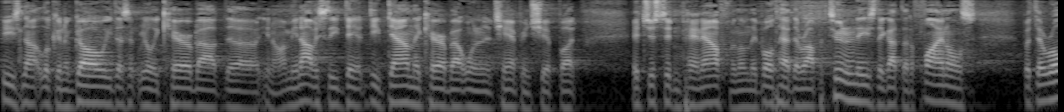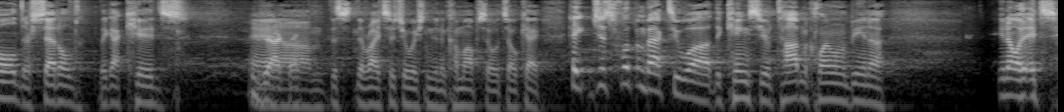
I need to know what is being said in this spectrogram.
He's not looking to go. He doesn't really care about the. You know, I mean, obviously de- deep down they care about winning a championship, but it just didn't pan out for them. They both had their opportunities. They got to the finals, but they're old. They're settled. They got kids. And, Exactly. um, this the right situation didn't come up, so it's okay. Hey, just flipping back to uh, the Kings here. Todd McLellan being a you know, it's.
